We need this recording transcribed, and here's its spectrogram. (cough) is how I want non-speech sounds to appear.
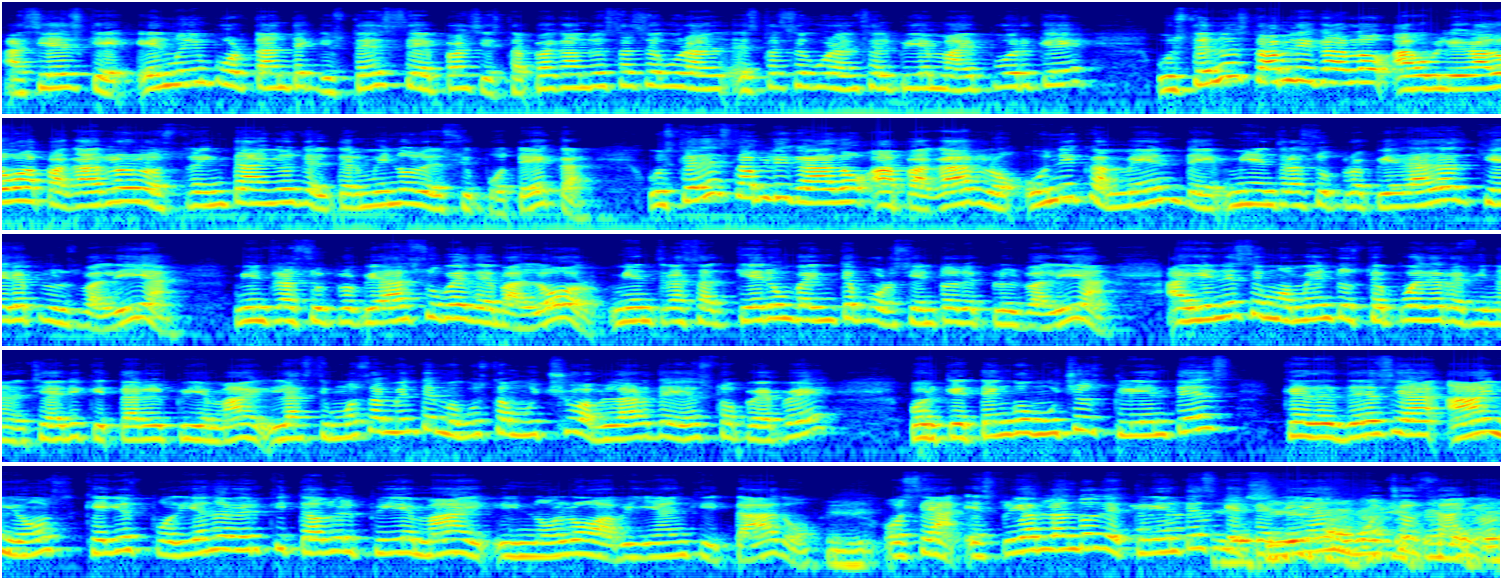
Así es que es muy importante que usted sepa si está pagando esta aseguranza, esta aseguranza del PMI porque usted no está obligado, obligado a pagarlo los 30 años del término de su hipoteca. Usted está obligado a pagarlo únicamente mientras su propiedad adquiere plusvalía, mientras su propiedad sube de valor, mientras adquiere un 20% de plusvalía. Ahí en ese momento usted puede refinanciar y quitar el PMI. Lastimosamente me gusta mucho hablar de esto, Pepe, porque tengo muchos clientes que desde hace años que ellos podían haber quitado el PMI y no lo habían quitado. O sea, estoy hablando de clientes que tenían muchos años.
